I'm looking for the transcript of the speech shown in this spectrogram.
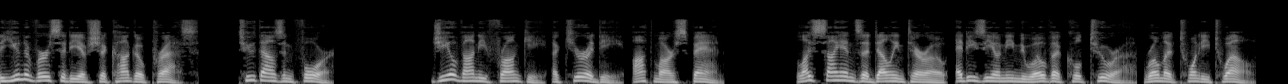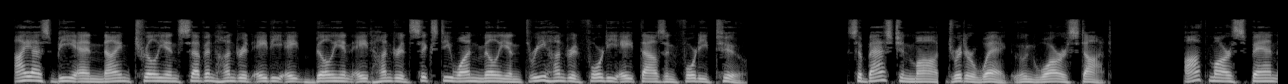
The University of Chicago Press. 2004 Giovanni Franchi Accura di, Othmar Spann. La Scienza dell'Intero, Edizione Nuova Cultura, Roma 2012. ISBN 9788861348042 Sebastian Maaß, Dritter Weg und Wahrer Staat. Othmar Spann,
